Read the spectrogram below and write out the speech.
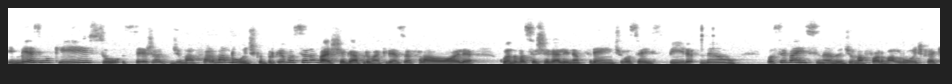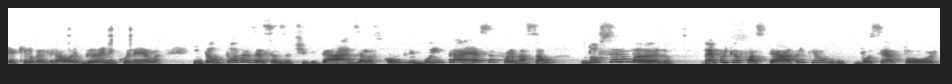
E mesmo que isso seja de uma forma lúdica, porque você não vai chegar para uma criança e falar: olha, quando você chegar ali na frente, você respira. Não, você vai ensinando de uma forma lúdica que aquilo vai virar orgânico nela. Então, todas essas atividades, elas contribuem para essa formação do ser humano. Não é porque eu faço teatro que eu vou ser ator.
